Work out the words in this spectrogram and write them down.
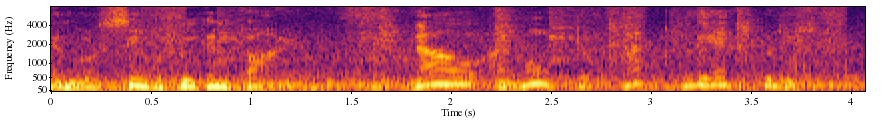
and we'll see what we can find. Now I'm off to pack for the expedition.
